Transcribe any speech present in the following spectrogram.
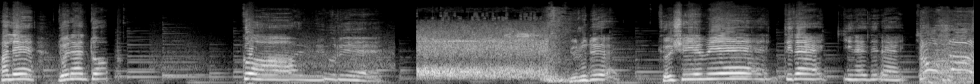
Kale. Dönen top. Gol. Yürü. Yürüdü. Köşeye mi? Direk. Yine direk. Trossard!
